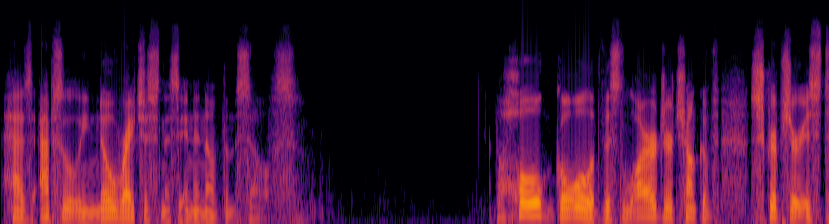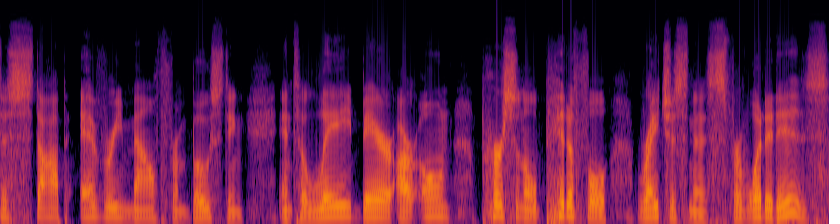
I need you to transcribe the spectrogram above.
has absolutely no righteousness in and of themselves. The whole goal of this larger chunk of Scripture is to stop every mouth from boasting and to lay bare our own personal, pitiful righteousness for what it is.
